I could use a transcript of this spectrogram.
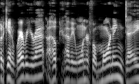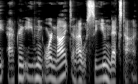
But again, wherever you're at, I hope you have a wonderful morning, day, afternoon, evening, or night, and I will see you next time.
